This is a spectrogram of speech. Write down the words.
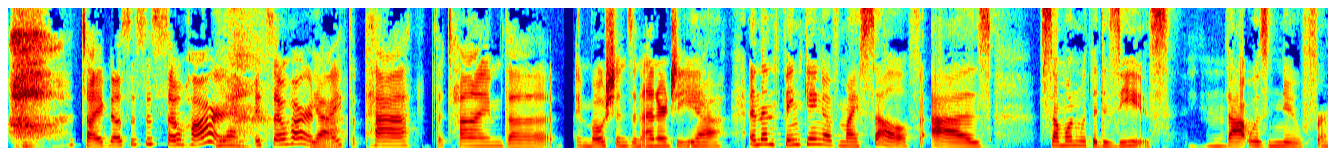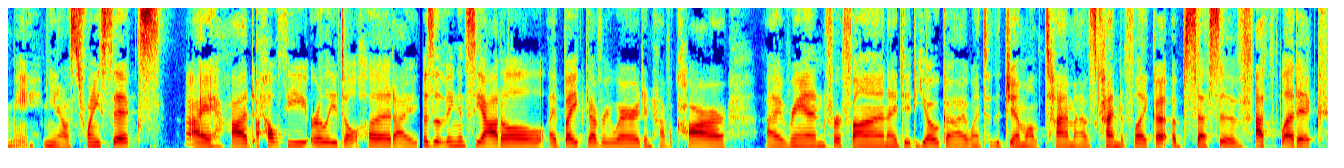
Diagnosis is so hard. Yeah. It's so hard, yeah. right? The path, the time, the emotions and energy. Yeah. And then thinking of myself as someone with a disease, mm-hmm. that was new for me. You know, I was 26. I had a healthy early adulthood. I was living in Seattle. I biked everywhere. I didn't have a car. I ran for fun. I did yoga. I went to the gym all the time. I was kind of like an obsessive athletic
